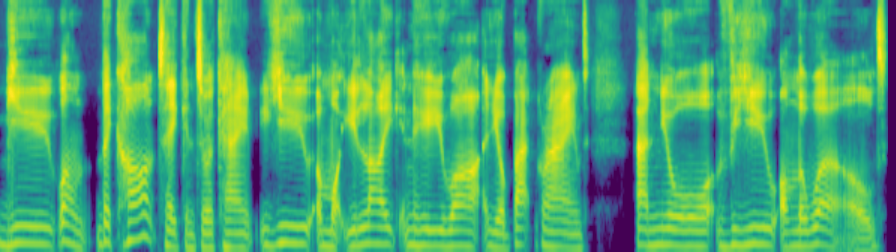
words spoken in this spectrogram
you, well, they can't take into account you and what you like and who you are and your background and your view on the world.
